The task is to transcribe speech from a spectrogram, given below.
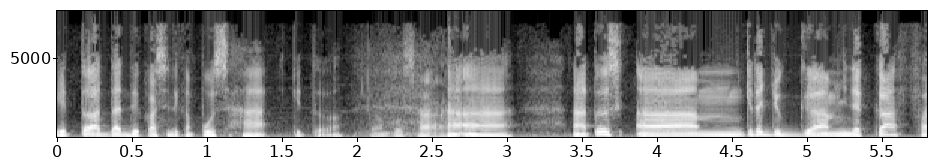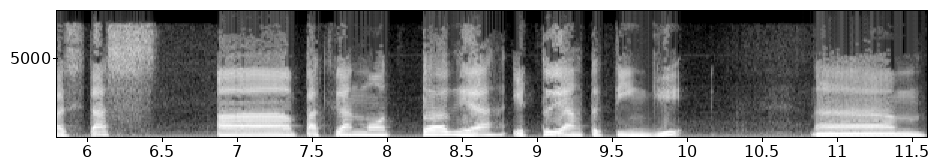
itu ada di kawasan di kampus H gitu. Kampus H. Ha-ha. Nah, terus em, kita juga menyediakan fasilitas eh, parkiran motor ya, itu yang tertinggi. Em,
